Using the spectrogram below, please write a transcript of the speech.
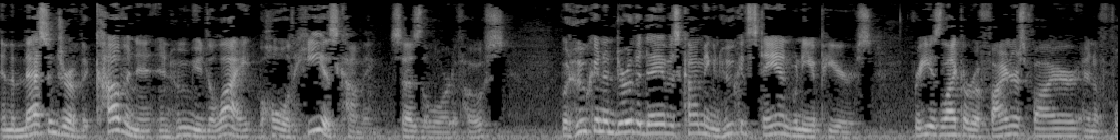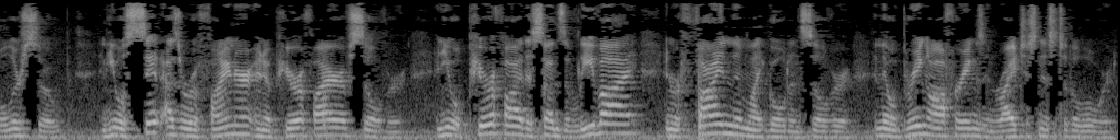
and the messenger of the covenant in whom you delight, behold, he is coming, says the Lord of hosts. But who can endure the day of his coming, and who can stand when he appears? For he is like a refiner's fire and a fuller's soap, and he will sit as a refiner and a purifier of silver. And he will purify the sons of Levi and refine them like gold and silver, and they will bring offerings in righteousness to the Lord.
